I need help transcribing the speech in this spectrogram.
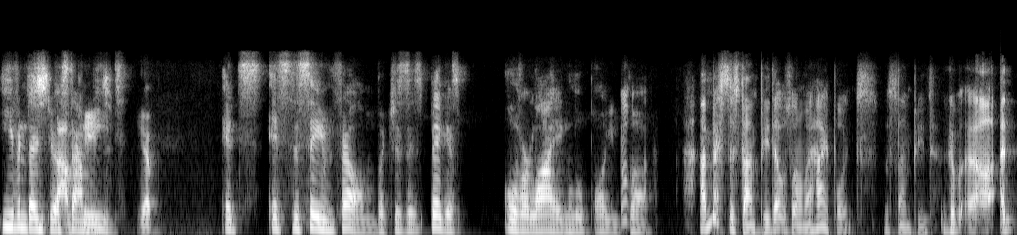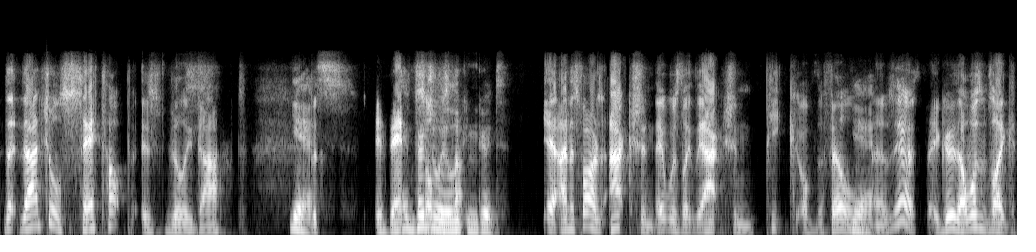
even down to a stampede. Yep. It's it's the same film, which is its biggest overlying low point. Oh. But I missed the Stampede. That was one of my high points. The Stampede. Uh, the, the actual setup is really daft. yes, Events visually looking good. Yeah, and as far as action, it was like the action peak of the film. Yeah. And it was, yeah, it's pretty good. I wasn't like,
